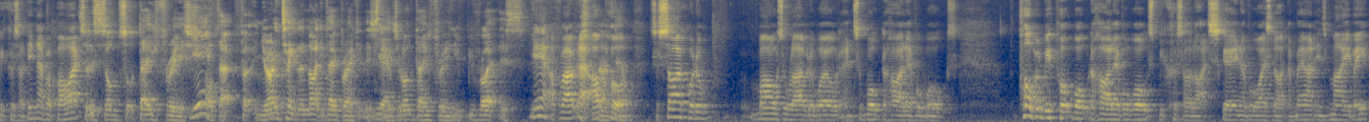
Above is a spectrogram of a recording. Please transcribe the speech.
because I didn't have a bike. So this is on sort of day three Yeah. of that, and you're only taking a 90 day break at this Yeah. stage. You're on day three, and you, you write this. Yeah, I've wrote that. I'll put down. to cycle the miles all over the world and to walk the high level walks. Probably put walk the high level walks because I like skiing. I've always liked the mountains. Maybe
